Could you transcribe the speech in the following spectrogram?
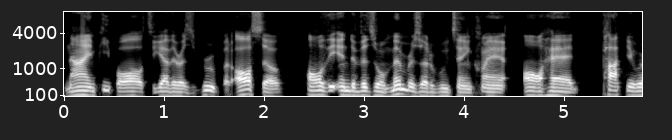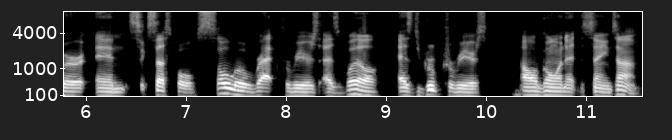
nine people all together as a group but also all the individual members of the Wu-Tang clan all had popular and successful solo rap careers as well as the group careers all going at the same time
